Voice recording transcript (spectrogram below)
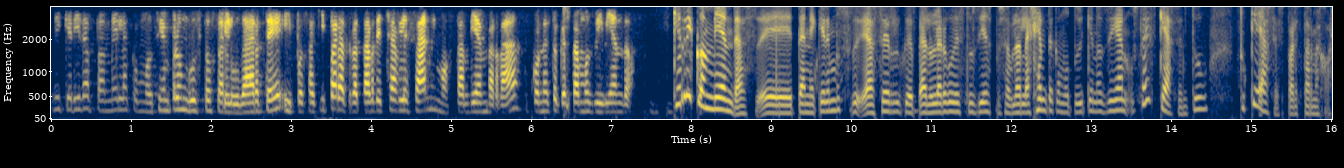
Mi querida Pamela, como siempre un gusto saludarte y pues aquí para tratar de echarles ánimos también, ¿verdad? Con esto que estamos viviendo. ¿Qué recomiendas, eh, Tania? Queremos eh, hacer eh, a lo largo de estos días, pues hablarle a gente como tú y que nos digan, ¿ustedes qué hacen? ¿Tú, tú qué haces para estar mejor?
